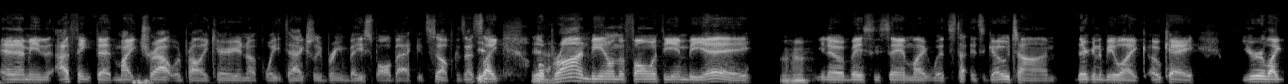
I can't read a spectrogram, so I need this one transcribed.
and I mean, I think that Mike Trout would probably carry enough weight to actually bring baseball back itself because that's yeah, like yeah. LeBron being on the phone with the NBA. Mm-hmm. You know, basically saying like it's t- it's go time. They're going to be like, okay, you're like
